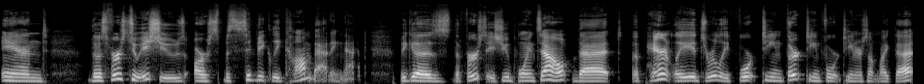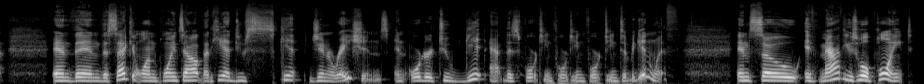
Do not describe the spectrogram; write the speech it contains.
And those first two issues are specifically combating that because the first issue points out that apparently it's really 14, 13, 14 or something like that. And then the second one points out that he had to skip generations in order to get at this 14, 14, 14 to begin with. And so if Matthew's whole point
